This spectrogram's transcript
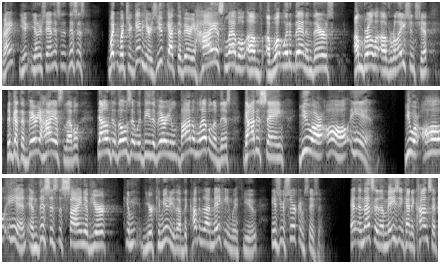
right? You, you understand this? This is what, what you get here is you've got the very highest level of, of what would have been in their umbrella of relationship They've got the very highest level down to those that would be the very bottom level of this. God is saying, You are all in. You are all in, and this is the sign of your, your community, of the covenant I'm making with you, is your circumcision. And, and that's an amazing kind of concept,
